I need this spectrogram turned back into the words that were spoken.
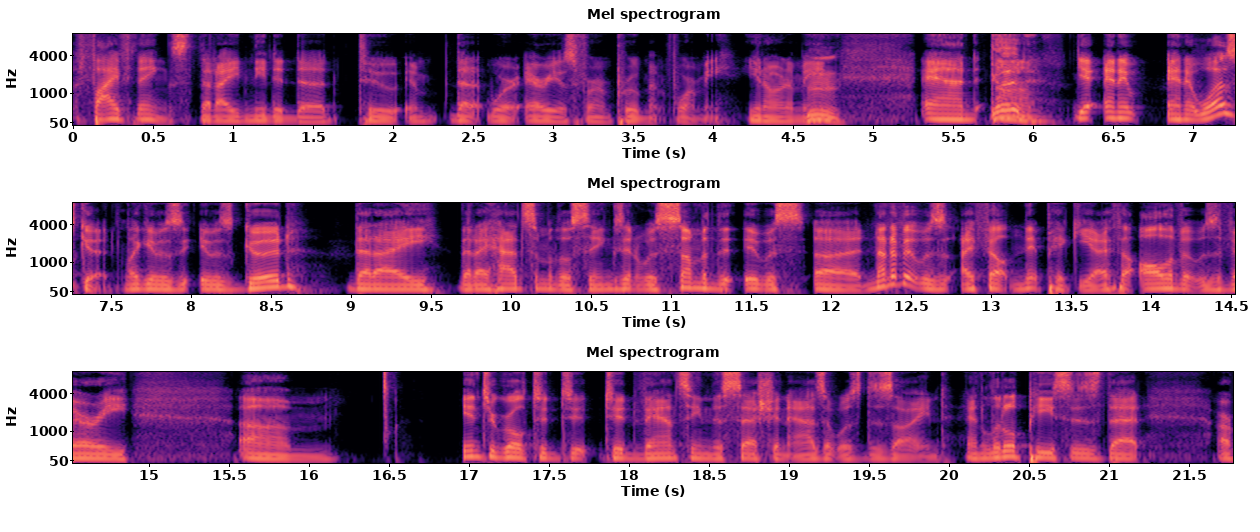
five things that I needed to to that were areas for improvement for me. You know what I mean? And Good. um, yeah, and it and it was good. Like it was it was good that I that I had some of those things, and it was some of the it was uh none of it was I felt nitpicky. I thought all of it was very um integral to, to to advancing the session as it was designed and little pieces that are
